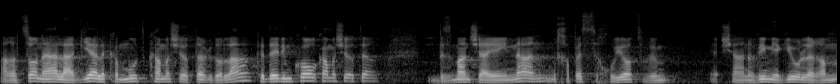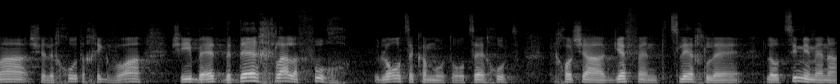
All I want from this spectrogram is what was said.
הרצון היה להגיע לכמות כמה שיותר גדולה כדי למכור כמה שיותר. בזמן שהיינן מחפש איכויות ושהענבים יגיעו לרמה של איכות הכי גבוהה שהיא בדרך כלל הפוך, לא רוצה כמות, הוא רוצה איכות. ככל שהגפן תצליח להוציא ממנה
